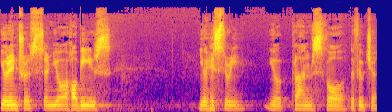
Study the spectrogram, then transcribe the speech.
Your interests and your hobbies, your history, your plans for the future.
